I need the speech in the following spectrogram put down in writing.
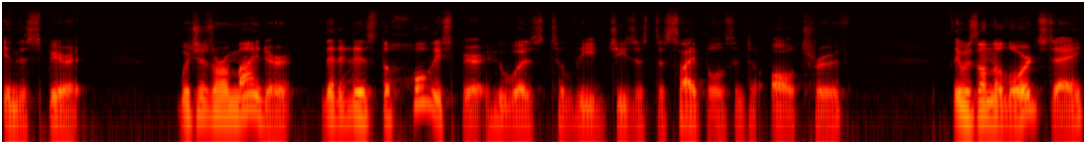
in the Spirit, which is a reminder that it is the Holy Spirit who was to lead Jesus' disciples into all truth. It was on the Lord's Day,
